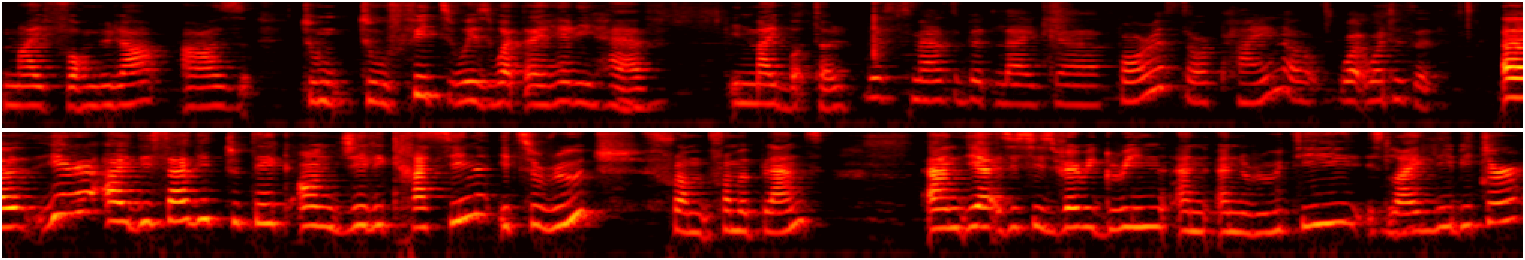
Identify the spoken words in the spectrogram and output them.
my formula as to to fit with what I really have in my bottle. This smells a bit like uh, forest or pine, or what? What is it? Uh, here I decided to take angélique racine. It's a root from from a plant and yeah, this is very green and, and rooty, slightly bitter.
